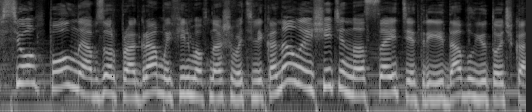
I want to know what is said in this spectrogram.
Все. Полный обзор программы и фильмов нашего телеканала ищите на сайте www.lrt.tv.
